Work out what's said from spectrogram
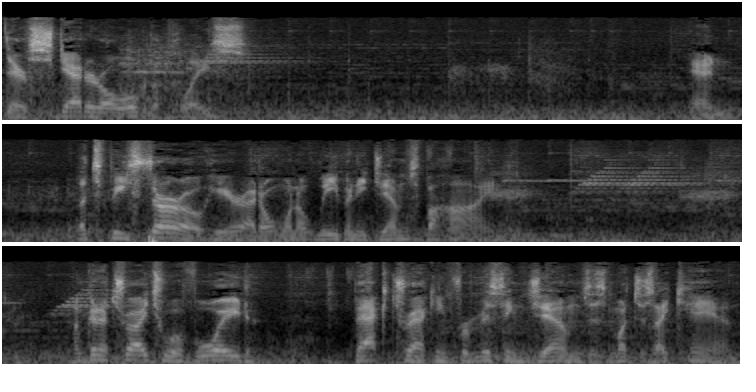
They're scattered all over the place. And let's be thorough here. I don't want to leave any gems behind. I'm going to try to avoid backtracking for missing gems as much as I can.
